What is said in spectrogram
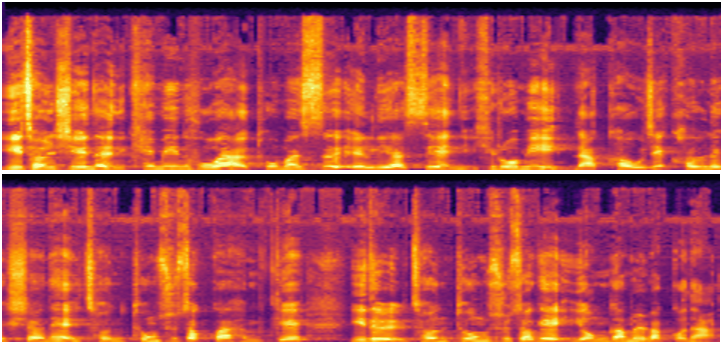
이 전시회는 케민후와 토마스 엘리아스 앤 히로미 나카우지 컬렉션의 전통 수석과 함께 이들 전통 수석의 영감을 받거나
